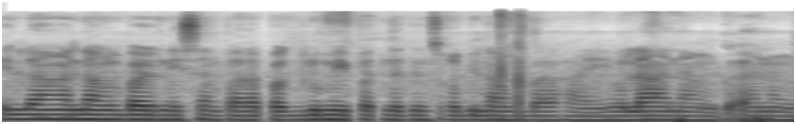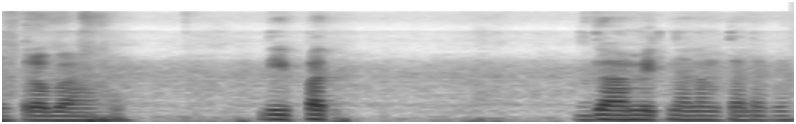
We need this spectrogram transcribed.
Kailangan lang barnisan para pag lumipat na dun sa kabilang bahay, wala nang gaanong trabaho. Lipat gamit na lang talaga.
